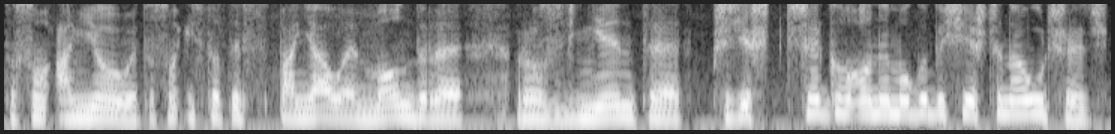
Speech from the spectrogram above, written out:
to są anioły, to są istoty wspaniałe, mądre, rozwinięte. Przecież czego one mogłyby się jeszcze nauczyć?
